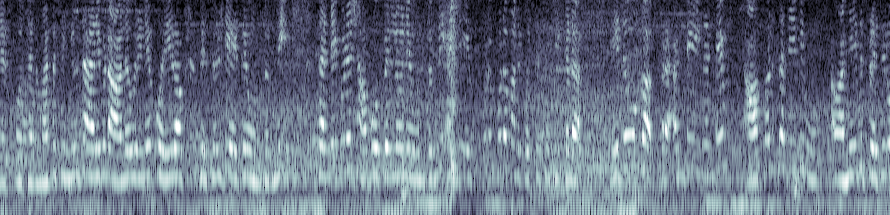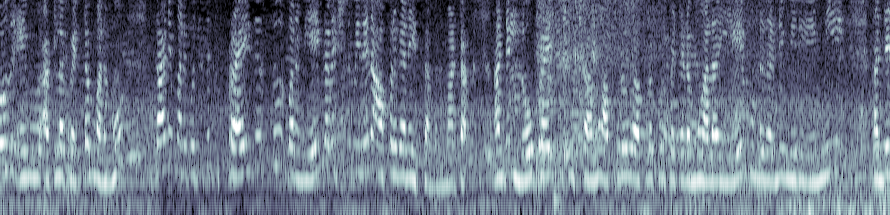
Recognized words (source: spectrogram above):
చేసుకోవచ్చు అనమాట సింగిల్ సారీ కూడా all over India courier option facility అయితే ఉంటుంది. సండే కూడా షాప్ ఓపెన్లోనే ఉంటుంది. అండ్ ఎప్పుడు కూడా మనకు వచ్చేసింది ఇక్కడ ఏదో ఒక ప్ర- అంటే ఏంటంటే ఆఫర్స్ అనేది అనేది ప్రతిరోజు ఏం అట్లా పెట్టం మనము. కానీ మనకు వచ్చేసరికి ప్రైజెస్ మనం ఏ కలెక్షన్ మీదైనా ఆఫర్ గానే ఇస్తాం అనమాట అంటే లో ప్రైజెస్ ఇస్తాము అప్పుడు అప్పుడప్పుడు పెట్టడము అలా ఏం ఉండదండి. మీరు ఎన్ని అంటే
